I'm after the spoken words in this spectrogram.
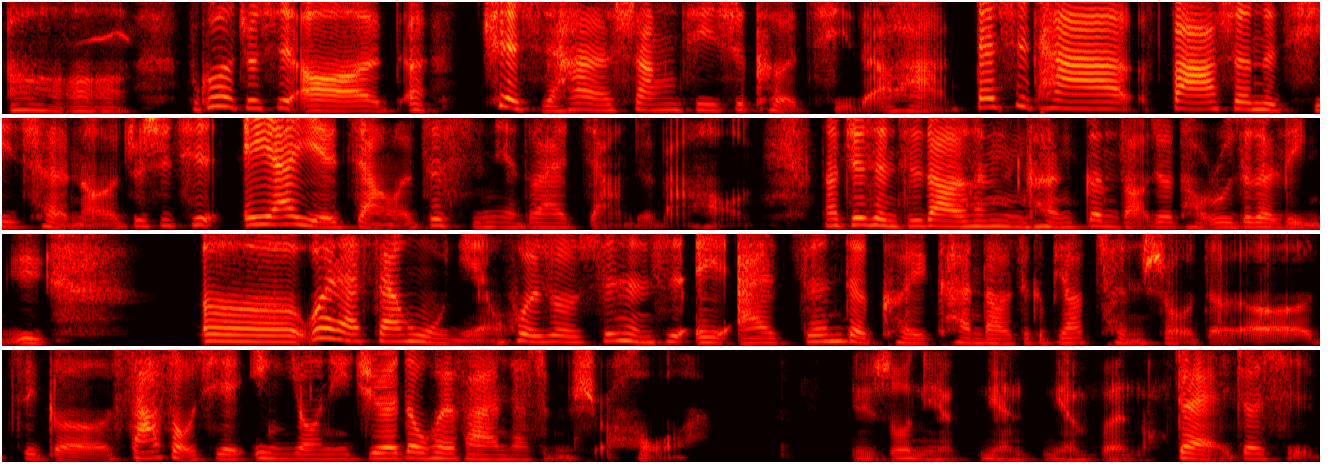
哦哦哦，不过就是呃呃，确实它的商机是可期的哈，但是它发生的期程呢，就是其实 AI 也讲了，这十年都在讲，对吧？哈，那 Jason 知道，可能可能更早就投入这个领域。呃，未来三五年，或者说生成式 AI 真的可以看到这个比较成熟的呃这个杀手级的应用，你觉得会发生在什么时候啊？你说年年年份哦？对，就是。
